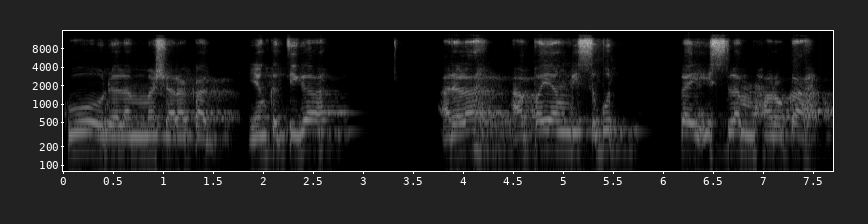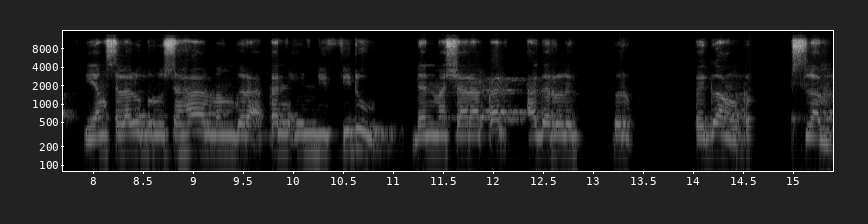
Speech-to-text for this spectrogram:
kuo dalam masyarakat. Yang ketiga adalah apa yang disebut sebagai Islam harokah yang selalu berusaha menggerakkan individu dan masyarakat agar lebih berpegang ke Islam.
